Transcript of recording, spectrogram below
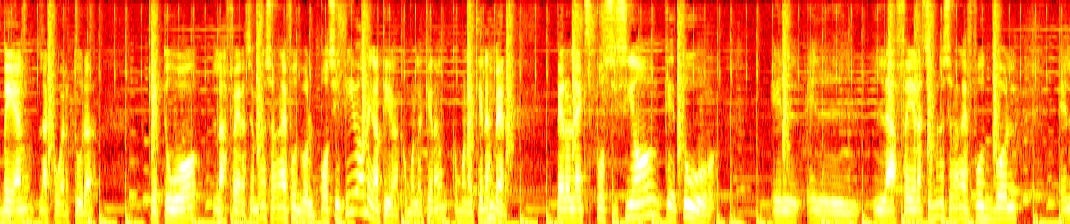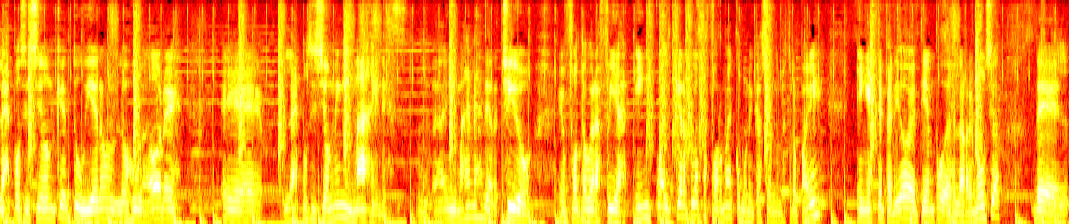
vean la cobertura que tuvo la Federación Venezolana de Fútbol, positiva o negativa, como la quieran, como la quieran ver pero la exposición que tuvo la Federación Venezolana de Fútbol, eh, la exposición que tuvieron los jugadores, eh, la exposición en imágenes, en imágenes de archivo, en fotografías, en cualquier plataforma de comunicación de nuestro país, en este periodo de tiempo, desde la renuncia del,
